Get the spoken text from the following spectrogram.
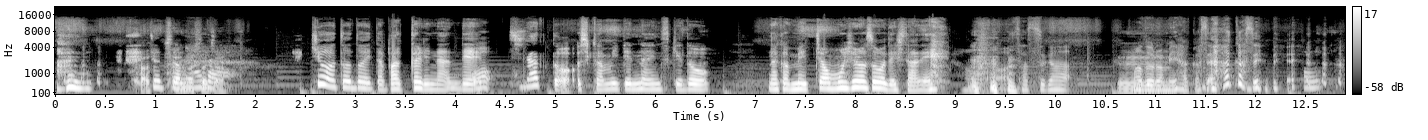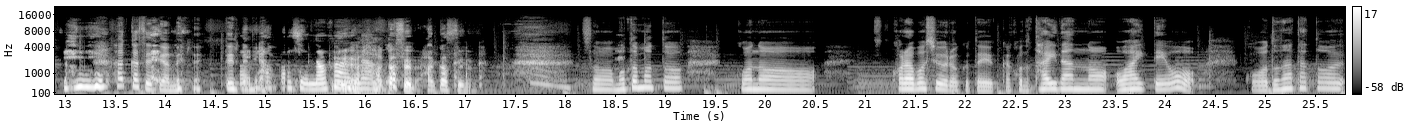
買っちゃいましたちょっとまか今日届いたばっかりなんでお、ちらっとしか見てないんですけど、なんかめっちゃ面白そうでしたね。さすがまどろみ博士。博士って。博士って呼んでね。てるね博士のフえーァンなんで。博士博士の。そうもともとこのコラボ収録というかこの対談のお相手をこうどなたと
